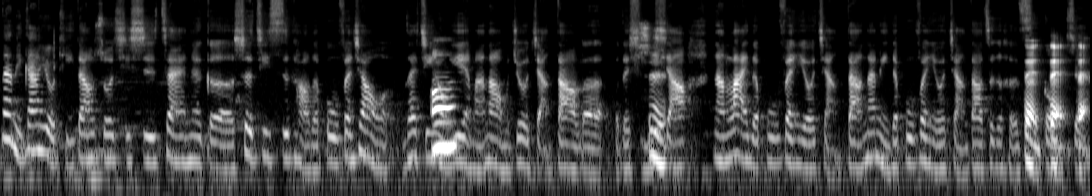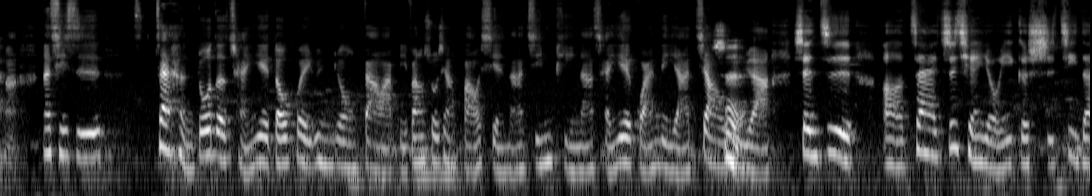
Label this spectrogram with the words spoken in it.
那你刚刚有提到说，其实，在那个设计思考的部分，像我在金融业嘛，嗯、那我们就讲到了我的行销，那 Line 的部分有讲到，那你的部分有讲到这个核磁共振嘛？那其实在很多的产业都会运用到啊，比方说像保险啊、精品啊、产业管理啊、教育啊，甚至呃，在之前有一个实际的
